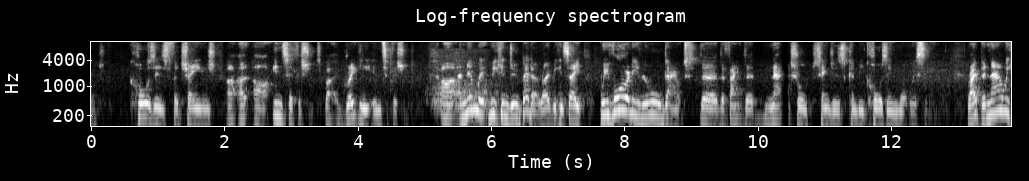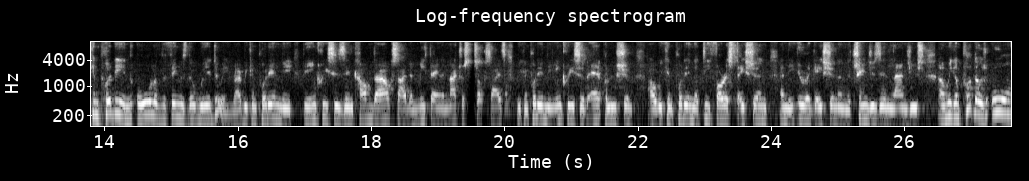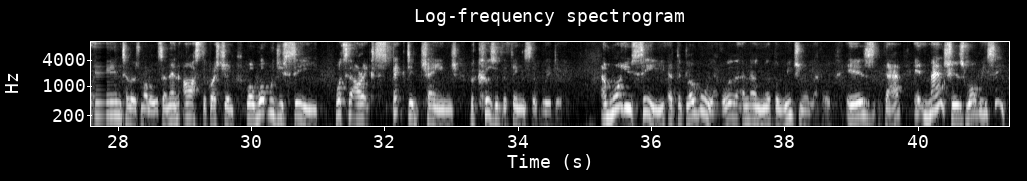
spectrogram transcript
causes for change are, are, insufficient, but greatly insufficient. Uh, and then we, we can do better, right? We can say we've already ruled out the, the fact that natural changes can be causing what we're seeing, right? But now we can put in all of the things that we're doing, right? We can put in the, the increases in carbon dioxide and methane and nitrous oxides. We can put in the increase of air pollution. Uh, we can put in the deforestation and the irrigation and the changes in land use. And we can put those all into those models and then ask the question, well, what would you see? What's our expected change because of the things that we're doing? And what you see at the global level and, and at the regional level is that it matches what we see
